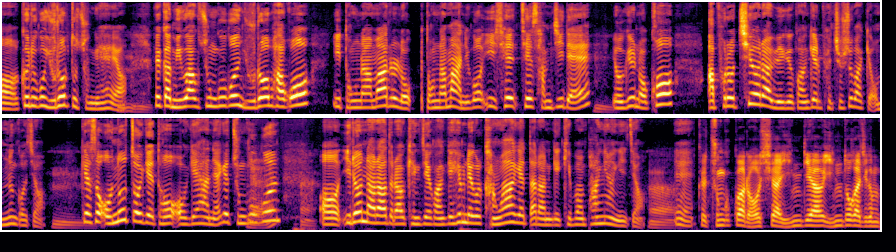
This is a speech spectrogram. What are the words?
어 그리고 유럽도 중요해요. 음. 그러니까 미국하고 중국은 유럽하고 이 동남아를 놓, 동남아 아니고 이 제 3지대 음. 여기를 놓고 앞으로 치열한 외교 관계를 펼칠 수밖에 없는 거죠. 음. 그래서 어느 쪽에 더 오게 하냐. 중국은 네. 네. 어 이런 나라들하고 경제 관계 협력을 강화하겠다라는 게 기본 방향이죠. 어. 예. 그 중국과 러시아, 인디아, 인도가 지금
